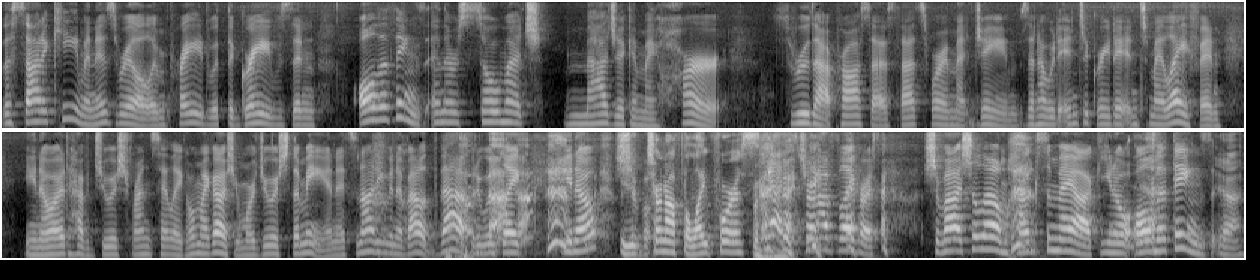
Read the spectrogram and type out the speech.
the Tzaddikim in Israel and prayed with the graves and all the things. And there's so much magic in my heart through that process. That's where I met James. And I would integrate it into my life. And, you know, I'd have Jewish friends say, like, oh my gosh, you're more Jewish than me. And it's not even about that, but it was like, you know, you turn off the light for us. yes, turn off the light for us. Shabbat Shalom, Chag Sameach, you know, all the things. Yeah.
